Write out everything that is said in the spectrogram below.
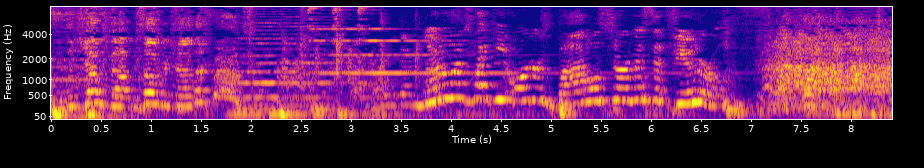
It's a joke out. It's overtime. Let's roast. Lou looks like he orders bottle service at funerals.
